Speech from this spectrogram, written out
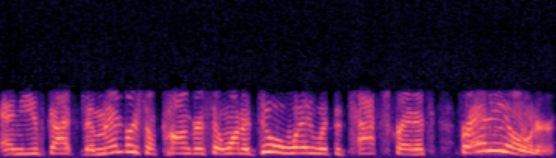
and you've got the members of Congress that want to do away with the tax credits for any owner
